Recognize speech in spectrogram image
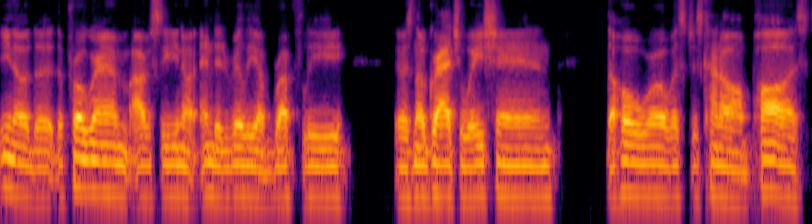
You know, the the program obviously, you know, ended really abruptly. There was no graduation. The whole world was just kind of on pause.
